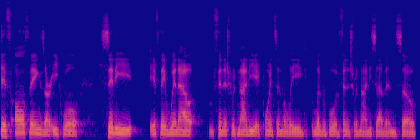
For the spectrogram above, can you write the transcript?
if all things are equal, City, if they win out, finish with 98 points in the league. Liverpool would finish with 97. So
